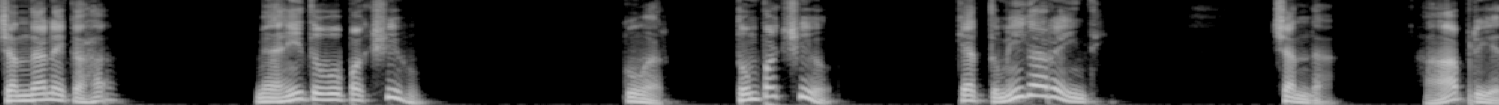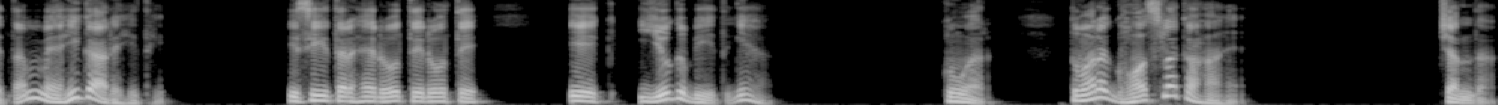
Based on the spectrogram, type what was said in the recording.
चंदा ने कहा, मैं ही तो वो पक्षी हूँ। कुंवर, तुम पक्षी हो। क्या तुम ही गा रही थी? चंदा, हाँ प्रियतम, मैं ही गा रही थी। इसी तरह रोते रोते एक युग बीत गया। कुंवर, तुम्हारा घोंसला कहाँ है? चंदा,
